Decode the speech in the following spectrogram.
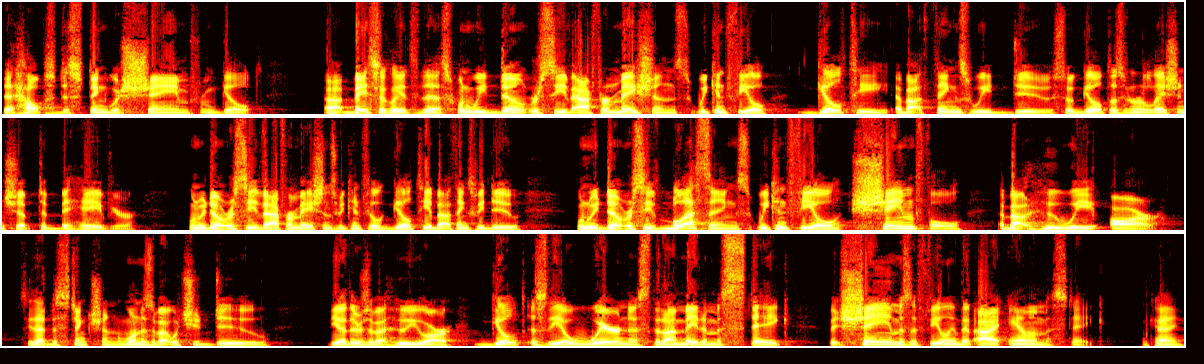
that helps distinguish shame from guilt. Uh, basically, it's this when we don't receive affirmations, we can feel guilty about things we do. So, guilt is in relationship to behavior. When we don't receive affirmations, we can feel guilty about things we do. When we don't receive blessings, we can feel shameful about who we are. See that distinction? One is about what you do, the other is about who you are. Guilt is the awareness that I made a mistake, but shame is a feeling that I am a mistake. Okay?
